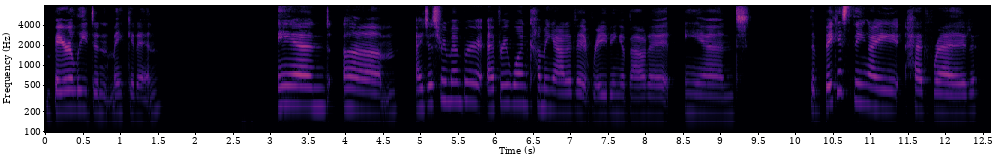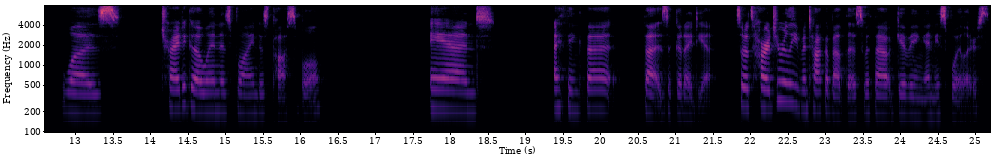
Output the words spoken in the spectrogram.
barely didn't make it in. And um, I just remember everyone coming out of it raving about it. And the biggest thing I had read was try to go in as blind as possible. And I think that that is a good idea. So it's hard to really even talk about this without giving any spoilers.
